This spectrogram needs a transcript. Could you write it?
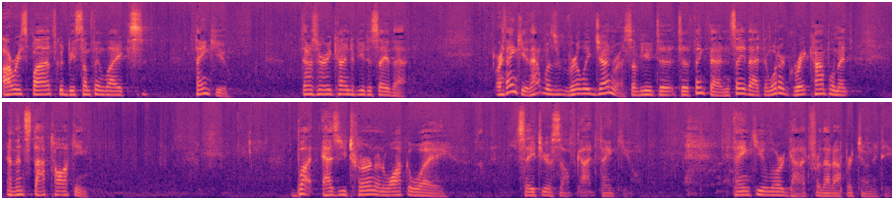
our response would be something like, thank you. That was very kind of you to say that. Or thank you. That was really generous of you to, to think that and say that. And what a great compliment. And then stop talking. But as you turn and walk away, say to yourself, God, thank you. Thank you, Lord God, for that opportunity.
